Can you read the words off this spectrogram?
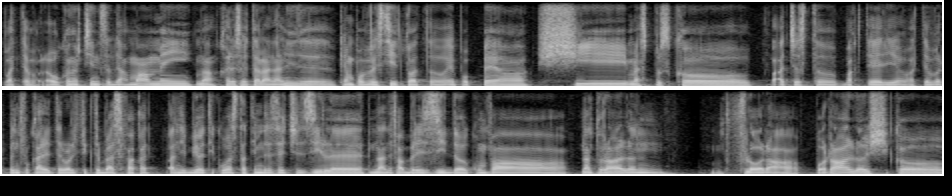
whatever, o cunoștință de a mamei, na, care s-a uitat la analize, că am povestit toată epopea și mi-a spus că această bacterie, whatever, pentru care teoretic trebuia să facă antibioticul ăsta timp de 10 zile, na, de fapt rezidă cumva natural în flora orală și că,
